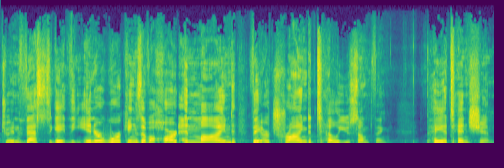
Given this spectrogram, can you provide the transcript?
to investigate the inner workings of a heart and mind, they are trying to tell you something. Pay attention,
